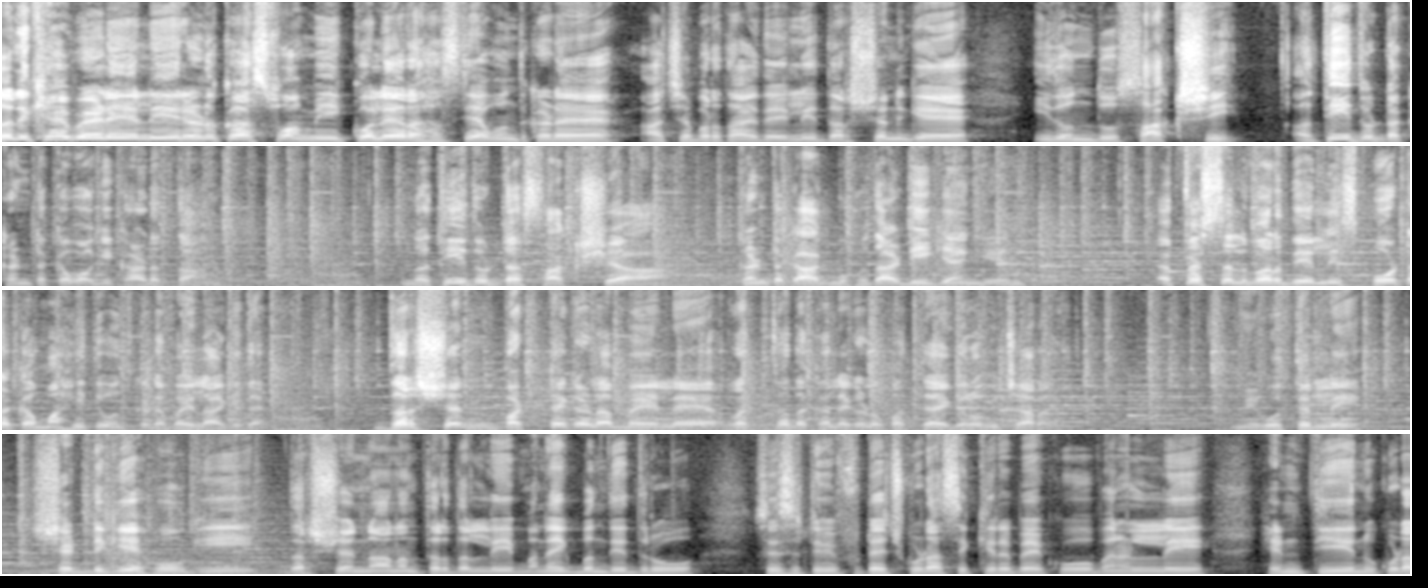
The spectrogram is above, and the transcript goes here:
ತನಿಖೆ ವೇಳೆಯಲ್ಲಿ ರೇಣುಕಾಸ್ವಾಮಿ ಕೊಲೆ ರಹಸ್ಯ ಒಂದು ಕಡೆ ಆಚೆ ಬರ್ತಾ ಇದೆ. ಇಲ್ಲಿ ದರ್ಶನ್ಗೆ ಇದೊಂದು ಸಾಕ್ಷಿ, ಅತಿ ದೊಡ್ಡ ಕಂಟಕವಾಗಿ ಕಾಡುತ್ತಾ. ಒಂದು ಅತಿ ದೊಡ್ಡ ಸಾಕ್ಷ್ಯ ಕಂಟಕ ಆಗಬಹುದಾ ಡಿ ಗ್ಯಾಂಗ್ ಅಂತ. ಎಫ್ ಎಸ್ ಎಲ್ ವರದಿಯಲ್ಲಿ ಸ್ಫೋಟಕ ಮಾಹಿತಿ ಒಂದು ಕಡೆ ಬಯಲಾಗಿದೆ. ದರ್ಶನ್ ಬಟ್ಟೆಗಳ ಮೇಲೆ ರಕ್ತದ ಕಲೆಗಳು ಪತ್ತೆಯಾಗಿರೋ ವಿಚಾರ ನಿಮಗೆ ಗೊತ್ತಿರಲಿ, ಶೆಡ್ಗೆ ಹೋಗಿ ದರ್ಶನ್ ಆನಂತರದಲ್ಲಿ ಮನೆಗೆ ಬಂದಿದ್ದರು C C T V footage ಕೂಡ ಸಿಕ್ಕಿರಬೇಕು. ಮನೆಯಲ್ಲಿ ಹೆಂಡತಿಯನ್ನು ಕೂಡ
